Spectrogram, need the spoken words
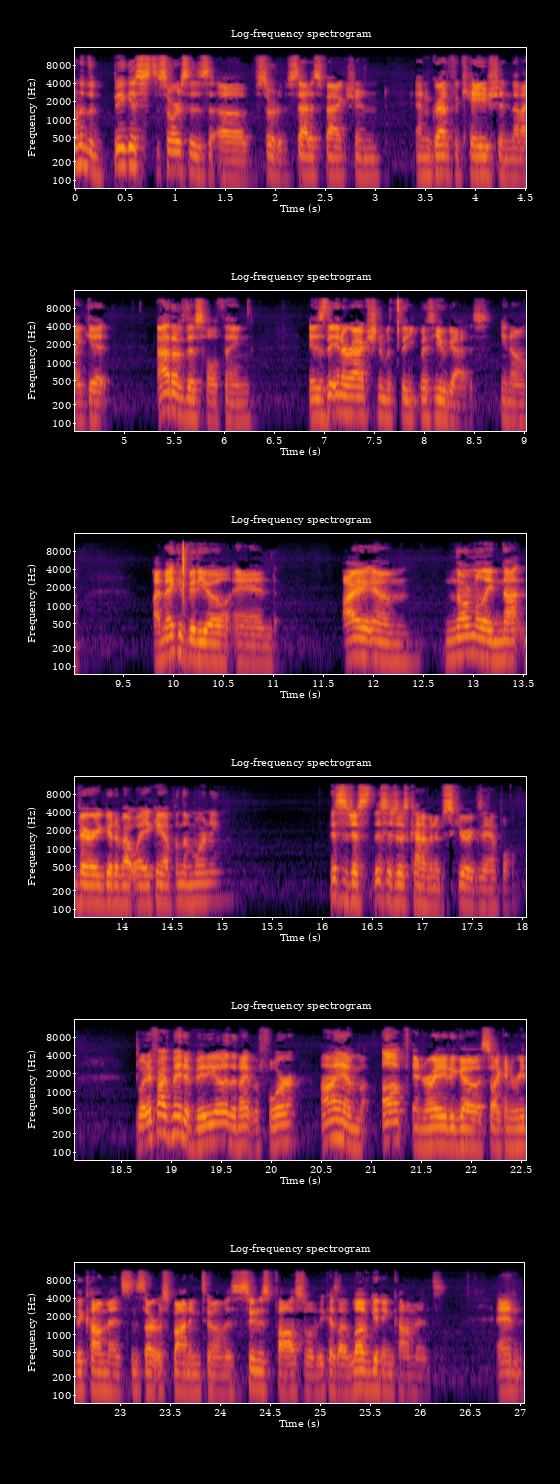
one of the biggest sources of sort of satisfaction and gratification that I get out of this whole thing is the interaction with the with you guys. You know, I make a video and I am normally not very good about waking up in the morning. This is just this is just kind of an obscure example. But if I've made a video the night before, I am up and ready to go so I can read the comments and start responding to them as soon as possible because I love getting comments. And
